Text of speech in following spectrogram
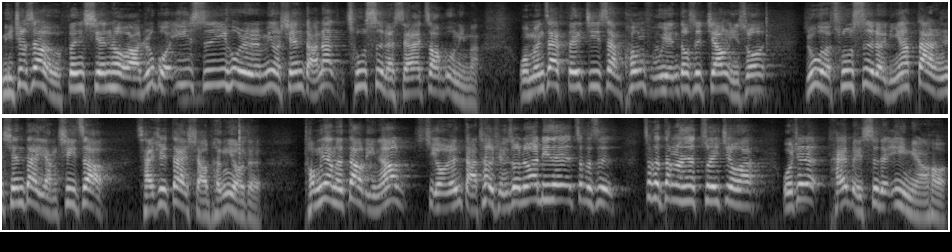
你就是要有分先后啊。如果医师医护人员没有先打，那出事了谁来照顾你嘛？我们在飞机上，空服员都是教你说，如果出事了，你要大人先戴氧气罩，才去带小朋友的。同样的道理，然后有人打特权说，那你这这个是。这个当然要追究啊！我觉得台北市的疫苗哈，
